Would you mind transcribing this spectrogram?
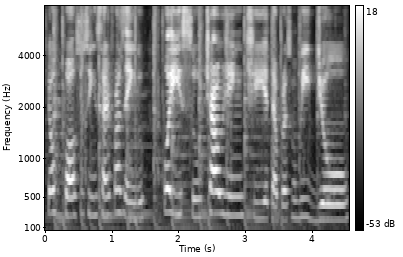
que eu posso sim estar fazendo. Foi isso, tchau gente, até o próximo vídeo.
